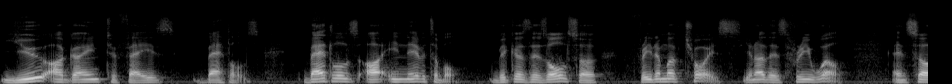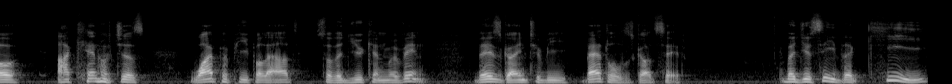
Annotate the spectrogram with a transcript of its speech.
You are going to face battles. Battles are inevitable because there's also freedom of choice. You know, there's free will. And so I cannot just wipe people out so that you can move in. There's going to be battles, God said. But you see, the key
